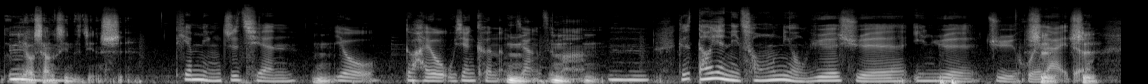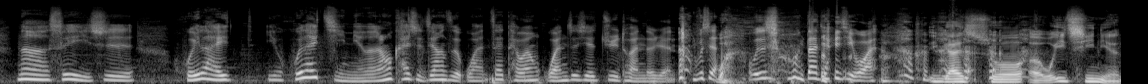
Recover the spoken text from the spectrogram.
的。你要相信这件事。天明之前，嗯，有都还有无限可能这样子吗？嗯嗯哼。可是导演，你从纽约学音乐剧回来的，那所以是回来。有回来几年了，然后开始这样子玩，在台湾玩这些剧团的人，不是，玩。我是说大家一起玩。应该说，呃，我一七年，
